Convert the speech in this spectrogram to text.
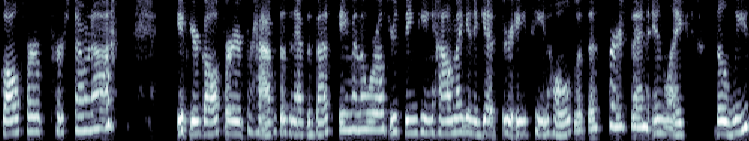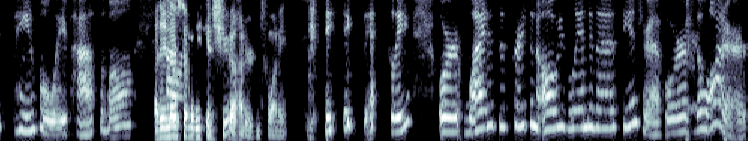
golfer persona. if your golfer perhaps doesn't have the best game in the world, you're thinking, how am I going to get through 18 holes with this person in like the least painful way possible. I didn't know um, somebody could shoot 120. exactly. Or why does this person always land in a sand trap or the water?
